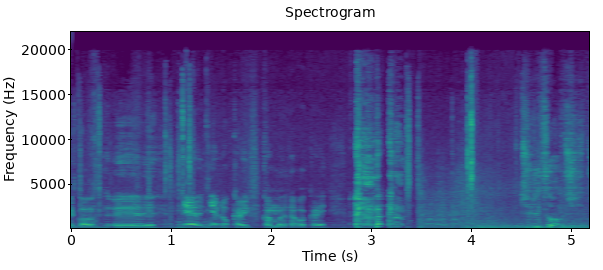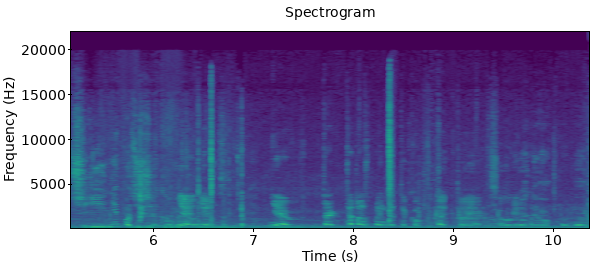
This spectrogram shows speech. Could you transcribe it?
Tego, yy, nie, nie lukaj w kamerę, ok? Czyli co? Czyli, czyli nie patrzysz jak kamera? Nie, nie. Nie, tak teraz będzie tylko widać to jak sobie. Dobra, nie ma problemu.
